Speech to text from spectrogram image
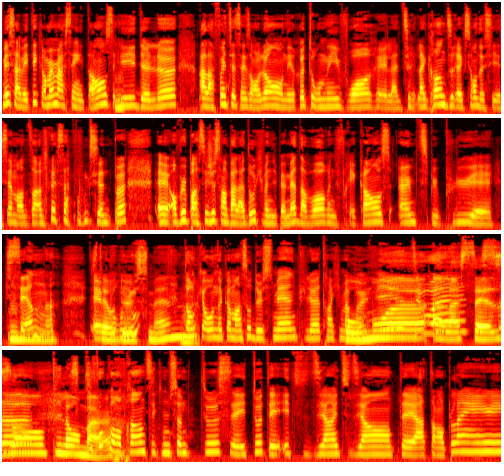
Mais ça avait été quand même assez intense Mm. et de là à la fin de cette saison-là, on est retourné voir euh, la la grande direction de CSM en disant là ça fonctionne pas. Euh, on veut passer juste en balado qui va nous permettre d'avoir une fréquence un petit peu plus euh, saine euh, C'était aux pour deux nous. semaines. Donc, on a commencé aux deux semaines, puis là, tranquillement, au pas mois, vite. à la Ouais, c'est ça. saison, puis là, on Ce qu'il faut meurt. comprendre, c'est que nous sommes tous et toutes étudiants, étudiantes à temps plein,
